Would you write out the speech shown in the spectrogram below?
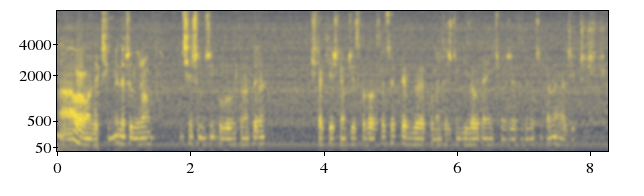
Dobra, lecimy, nie przedłużam. W dzisiejszym odcinku było to na tyle. Jeśli tak jeśli Wam się spodobał, stacie, komentarz, dzięki za oglądanie, czy może w tym odcinku na razie, cześć.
